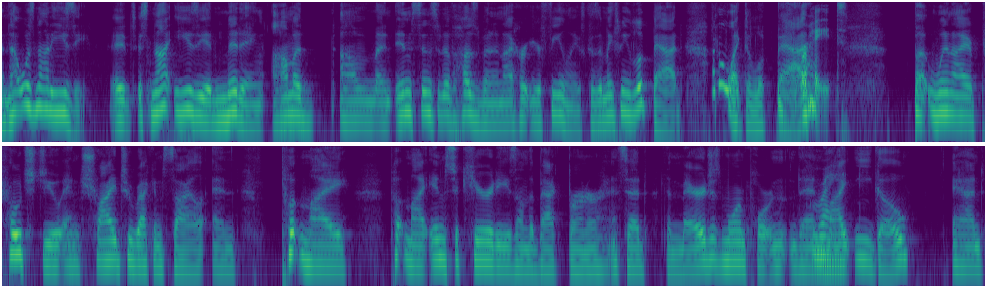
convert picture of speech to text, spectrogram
and that was not easy. It, it's not easy admitting I'm a I'm an insensitive husband and I hurt your feelings because it makes me look bad. I don't like to look bad. right But when I approached you and tried to reconcile and put my put my insecurities on the back burner and said the marriage is more important than my ego and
